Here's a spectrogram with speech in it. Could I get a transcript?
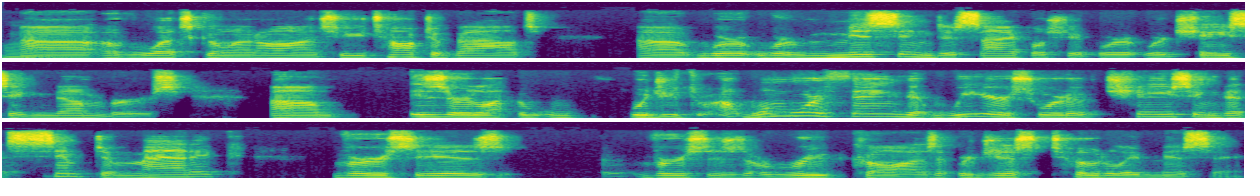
mm. uh, of what's going on. So you talked about uh, we're we're missing discipleship. We're we're chasing numbers. Um, is there like would you throw out one more thing that we are sort of chasing that's symptomatic versus versus a root cause that we're just totally missing?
